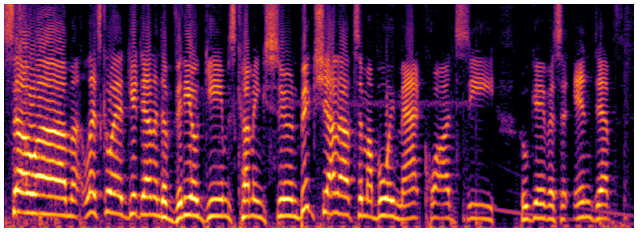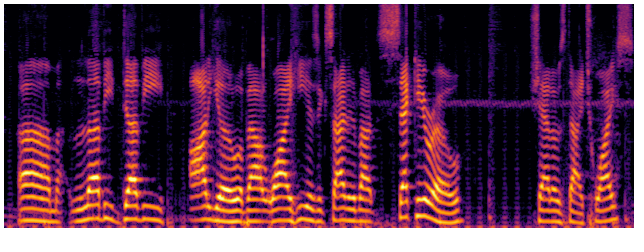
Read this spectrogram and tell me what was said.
Rah! So um, let's go ahead and get down into video games coming soon. Big shout out to my boy Matt Quad C who gave us an in-depth, um, lovey-dovey audio about why he is excited about Sekiro. Shadows Die Twice.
